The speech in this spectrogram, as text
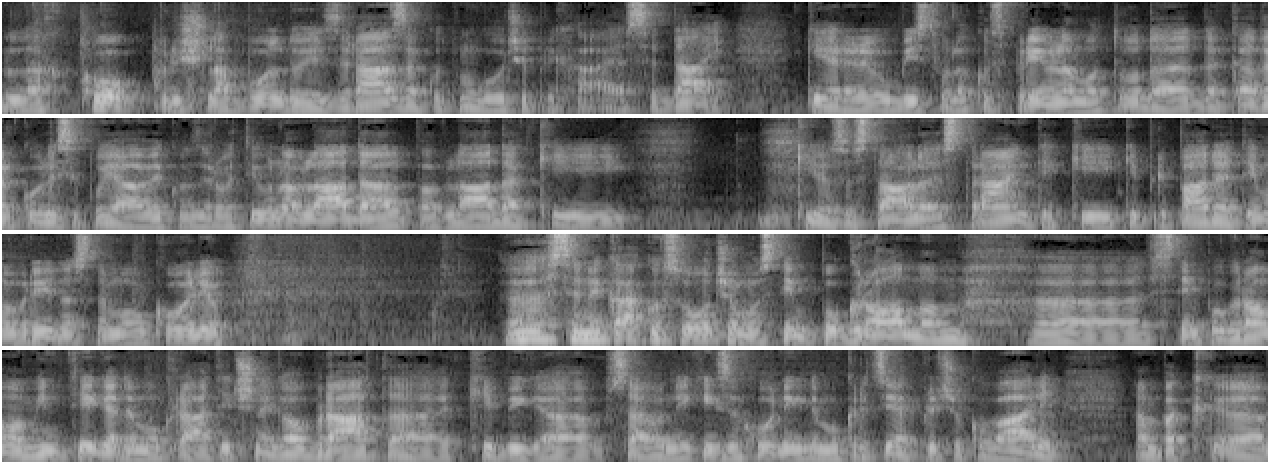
lahko prišla bolj do izraza, kot mogoče prihaja sedaj, ker v bistvu lahko spremljamo to, da, da kadarkoli se pojavi konzervativna vlada ali pa vlada, ki ki jo sestavljajo stranke, ki, ki pripadajo temu vrednostnemu okolju. Eh, se nekako soočamo s tem pogromom, eh, s tem pogromom in tega demokratičnega obrata, ki bi ga vsaj v nekih zahodnih demokracijah pričakovali. Ampak eh,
